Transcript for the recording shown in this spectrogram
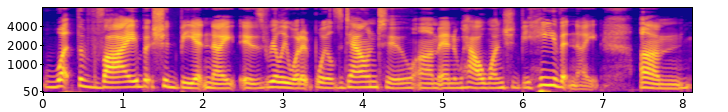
what the vibe should be at night is really what it boils down to, um, and how one should behave at night. Um,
